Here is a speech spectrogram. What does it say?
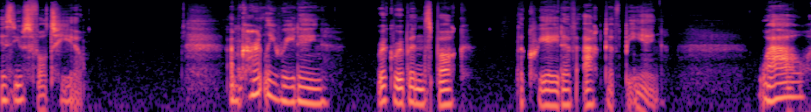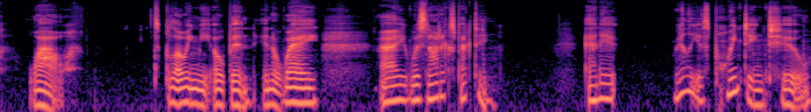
is useful to you. I'm currently reading Rick Rubin's book, The Creative Act of Being. Wow, wow. It's blowing me open in a way I was not expecting. And it really is pointing to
